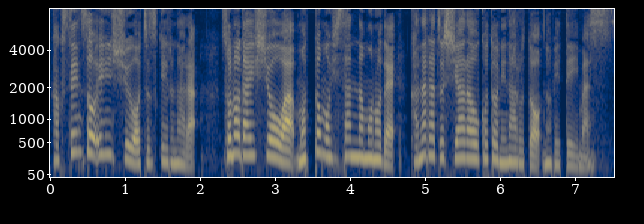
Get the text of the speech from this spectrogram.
核戦争演習を続けるなら、その代償は最も悲惨なもので必ず支払うことになると述べています。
